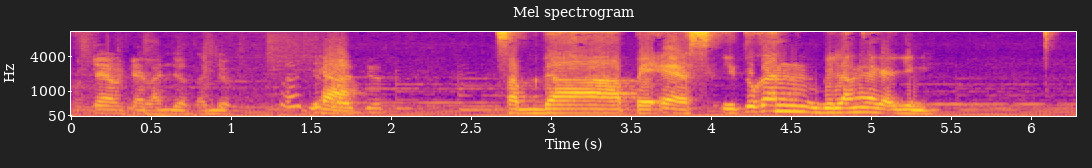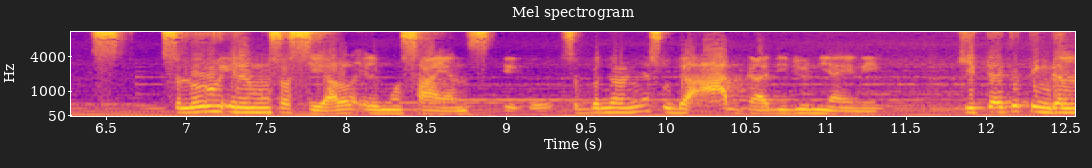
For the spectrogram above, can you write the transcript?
Oke, oke, lanjut, lanjut. Lanjut, Ya. lanjut. Sabda PS itu kan bilangnya kayak gini. "S- seluruh ilmu sosial, ilmu sains itu sebenarnya sudah ada di dunia ini. Kita itu tinggal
